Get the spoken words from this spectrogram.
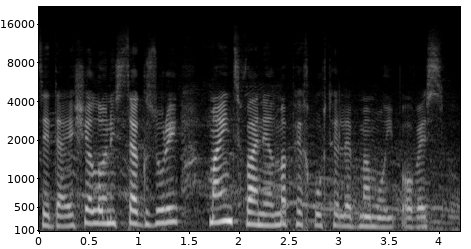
ზედა ეშელონის საგზური მაინც ვანელმა ფეხბურთელებმა მოიპოვეს.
